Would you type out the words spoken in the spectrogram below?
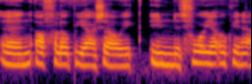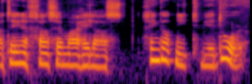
En afgelopen jaar zou ik in het voorjaar ook weer naar Athene gaan zijn, maar helaas ging dat niet meer door.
